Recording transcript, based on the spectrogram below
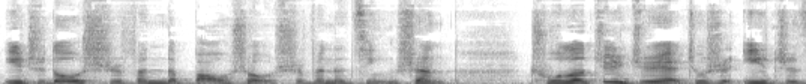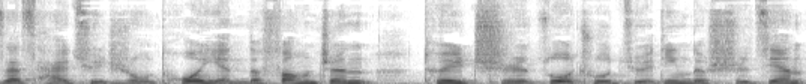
一直都十分的保守，十分的谨慎。除了拒绝，就是一直在采取这种拖延的方针，推迟做出决定的时间。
